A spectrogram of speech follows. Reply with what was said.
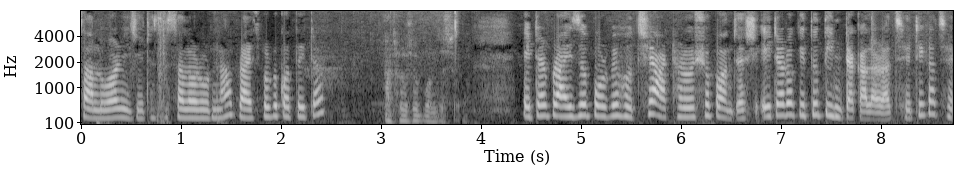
সালোয়ার এই যে এটা হচ্ছে সালোয়ার ওড়না। প্রাইস পড়বে কত এটা? আঠারোশো পঞ্চাশ এটার প্রাইসও পড়বে হচ্ছে আঠারোশো পঞ্চাশ। এটারও কিন্তু তিনটা কালার আছে ঠিক আছে?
